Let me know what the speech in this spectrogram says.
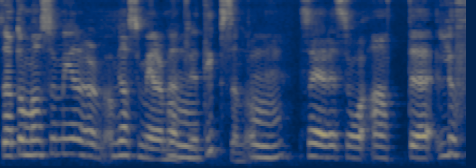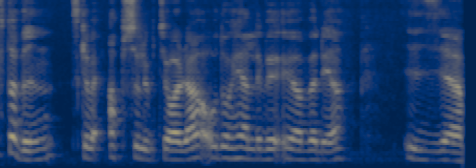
Så att om, man summerar, om jag summerar de här tre tipsen då. Så är det så att eh, lufta vin ska vi absolut göra och då häller vi över det i eh,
